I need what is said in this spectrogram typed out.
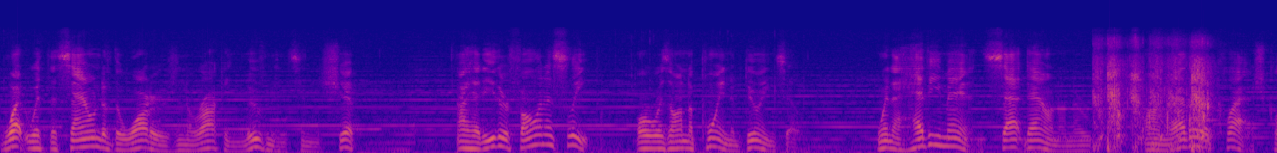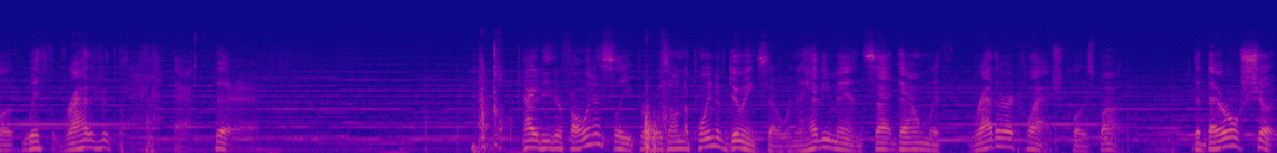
What with the sound of the waters and the rocking movements in the ship, I had either fallen asleep or was on the point of doing so, when a heavy man sat down on a on rather a clash with rather the. I had either fallen asleep or was on the point of doing so when a heavy man sat down with rather a clash close by. The barrel shook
